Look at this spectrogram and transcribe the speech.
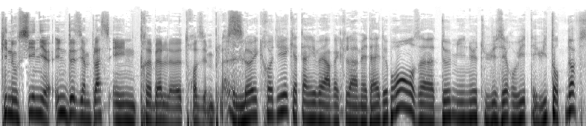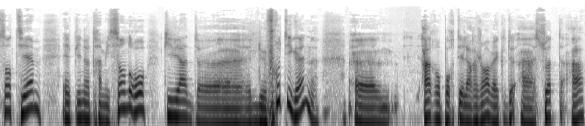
qui nous signent une deuxième place et une très belle euh, troisième place. Loïc Rodier qui est arrivé avec la médaille de bronze, à 2 minutes 08 et 89 centièmes. Et puis notre ami Sandro qui vient de, de Frutigen euh, a remporté l'argent avec de- à, soit à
